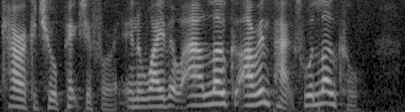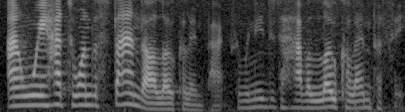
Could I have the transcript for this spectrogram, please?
caricature picture for it, in a way that our, local, our impacts were local. And we had to understand our local impacts, and we needed to have a local empathy.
